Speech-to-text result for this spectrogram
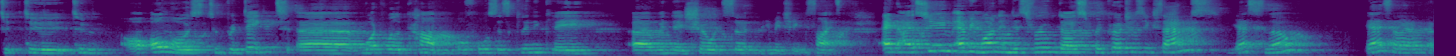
to, to, to almost to predict uh, what will come of horses clinically uh, when they showed certain imaging signs. And I assume everyone in this room does pre-purchase exams? Yes? No? Yes? I, I,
